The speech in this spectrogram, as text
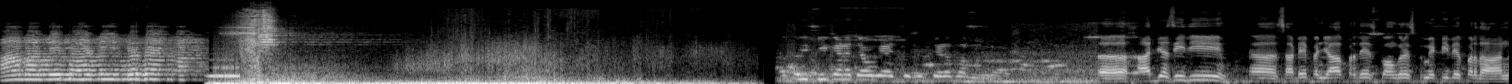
ਆਮ ਆਦਮੀ ਪਾਰਟੀ ਮੁਰਦਾਬਾਦ ਤੁਸੀਂ ਕੀ ਕਹਿਣਾ ਚਾਹੋਗੇ ਅੱਜ ਤੁਸੀਂ ਜਿਹੜਾ ਤੁਹਾਨੂੰ ਅੱਜ ਅਸੀਂ ਜੀ ਅ, ਸਾਡੇ ਪੰਜਾਬ ਪ੍ਰਦੇਸ਼ ਕਾਂਗਰਸ ਕਮੇਟੀ ਦੇ ਪ੍ਰਧਾਨ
